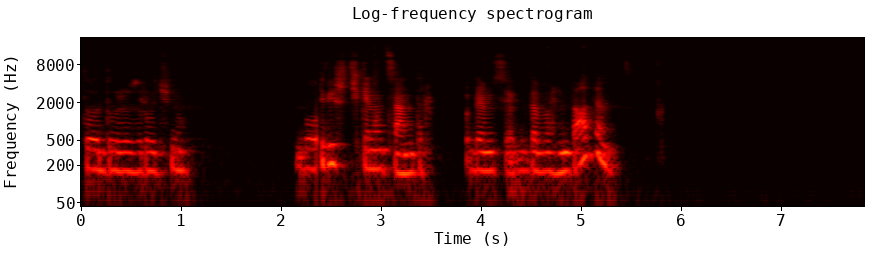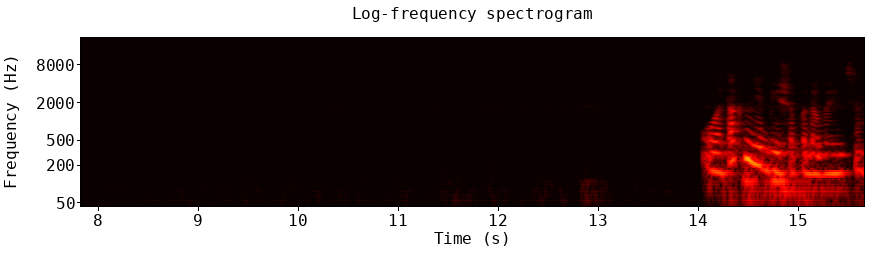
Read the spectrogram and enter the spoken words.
то дуже зручно. Бо трішечки на центр. Подивимося, як буде виглядати. О, так мені більше подобається.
